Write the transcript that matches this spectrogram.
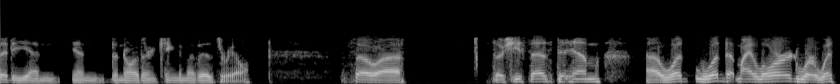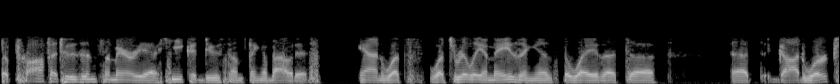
city in in the northern kingdom of Israel. So uh, so she says to him, uh, would, would that my Lord were with the prophet who's in Samaria. He could do something about it. And what's what's really amazing is the way that uh, that God works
